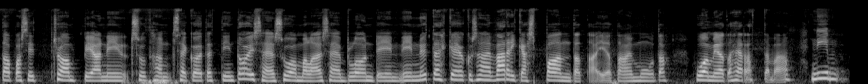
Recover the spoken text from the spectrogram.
tapasit Trumpia, niin suthan sekoitettiin toiseen suomalaiseen blondiin, niin nyt ehkä joku sellainen värikäs panta tai jotain muuta huomiota herättävää. Niin,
